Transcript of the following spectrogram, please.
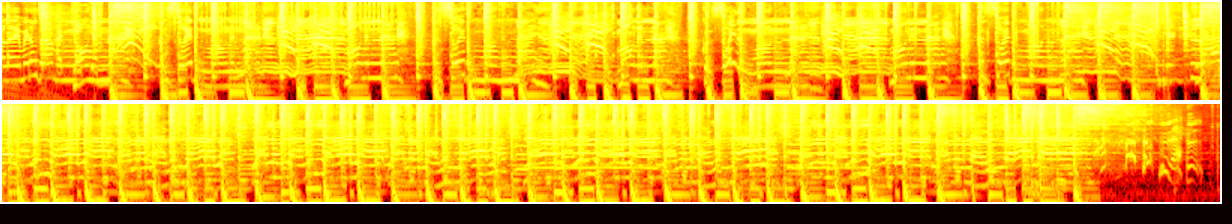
มาเลยไม่ต้องทำเป็นงงกันนะคนสวยต้องไง Joel!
